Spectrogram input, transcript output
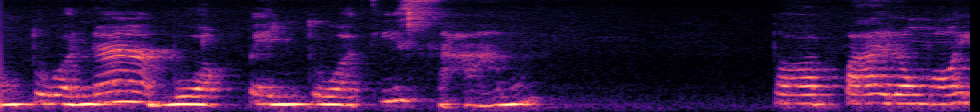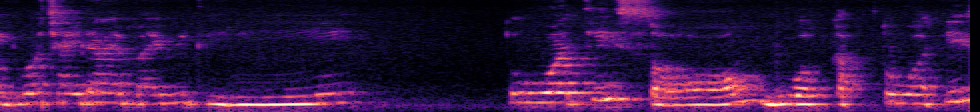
2 ตัวหน้าบวกเป็นตัวที่ 3 ต่อไปลองมองอีกว่าใช้ได้ไหมวิธีนี้ ตัวที่2บวกกับตัวที่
